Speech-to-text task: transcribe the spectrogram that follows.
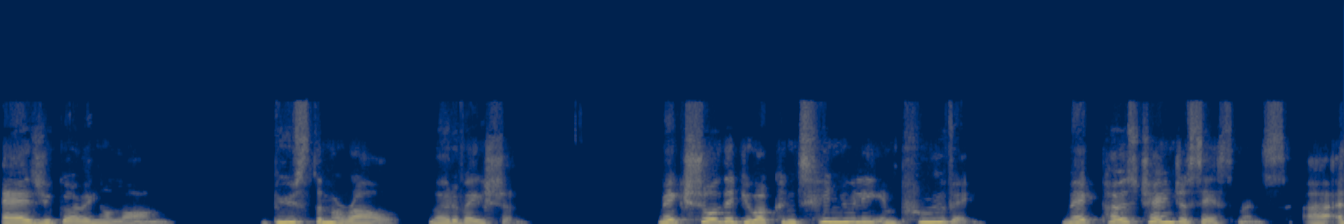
as you're going along. Boost the morale, motivation. Make sure that you are continually improving. Make post change assessments uh,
